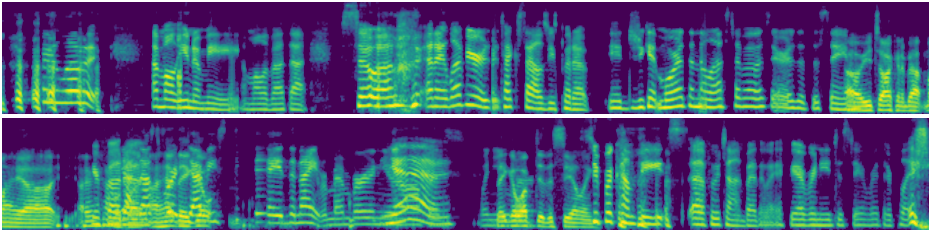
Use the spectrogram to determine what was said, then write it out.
I love it. I'm all, you know me, I'm all about that. So, um, and I love your textiles you put up. Eh, did you get more than the last time I was there? is it the same? Oh, you're talking about my, uh, your photo. Yeah, that's where Debbie go, stayed the night, remember? In your yeah. office when you They were, go up to the ceiling. Super comfy uh, futon, by the way, if you ever need to stay over at their place.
